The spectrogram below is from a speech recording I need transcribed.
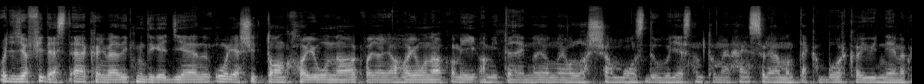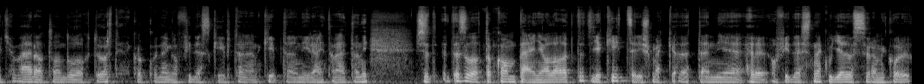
hogy ugye a Fideszt elkönyvelik mindig egy ilyen óriási tankhajónak, vagy anyahajónak, ami, ami tényleg nagyon-nagyon lassan mozdul. Ugye ezt nem tudom már hányszor elmondták a borkai ügynél, meg hogyha váratlan dolog történik, akkor meg a Fidesz képtelen, képtelen irányt váltani. És ez, ez alatt a kampány alatt, tehát ugye kétszer is meg kellett tennie a Fidesznek, ugye először, amikor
